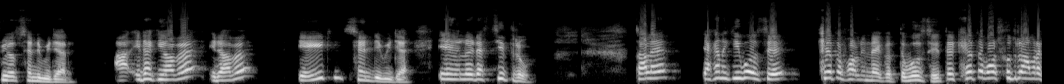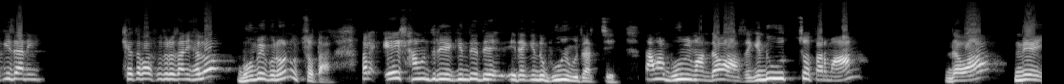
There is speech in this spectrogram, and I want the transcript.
টুয়েলভ সেন্টিমিটার আর এটা কি হবে? এটা হবে এইট সেন্টিমিটার এই হলো এটা চিত্র। তাহলে এখানে কি বলছে? ক্ষেত্রফল নির্ণয় করতে বলছে। তো ক্ষেত্রফল সূত্র আমরা কি জানি? ক্ষেত্রফল সূত্র জানি হলো ভূমি গুণন উচ্চতা। তাহলে এই সামুদ্রিকে কিন্তু এটা কিন্তু ভূমি বোঝাচ্ছে। তা আমার ভূমির মান দেওয়া আছে, কিন্তু উচ্চতার মান দেওয়া নেই।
